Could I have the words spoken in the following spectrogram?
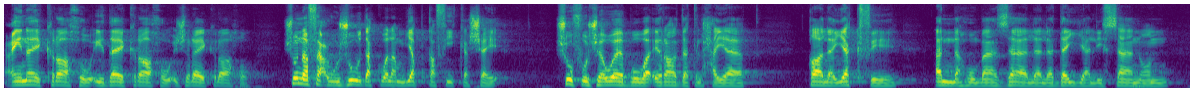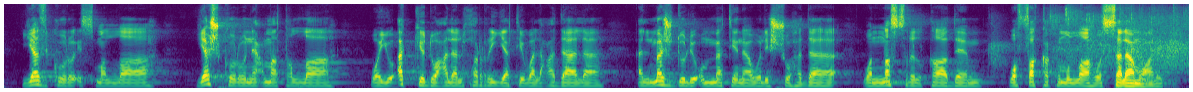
عينيك راحوا إيديك راحوا إجريك راحوا. شو نفع وجودك؟ ولم يبقى فيك شيء. شوفوا جوابه وإرادة الحياة. قال يكفي أنه ما زال لدي لسان يذكر اسم الله يشكر نعمة الله ويؤكد على الحرية والعدالة المجد لأمتنا وللشهداء والنصر القادم. وفقكم الله والسلام عليكم.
